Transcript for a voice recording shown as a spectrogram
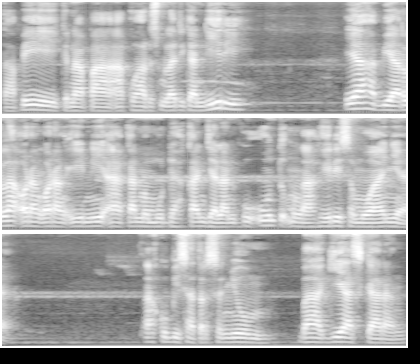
Tapi kenapa aku harus melarikan diri? Ya, biarlah orang-orang ini akan memudahkan jalanku untuk mengakhiri semuanya. Aku bisa tersenyum, bahagia sekarang.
